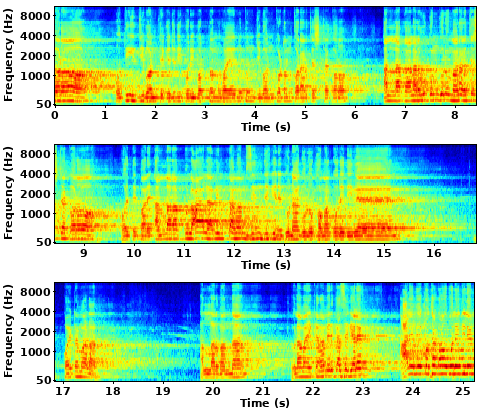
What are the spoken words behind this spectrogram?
করো, অতীত জীবন থেকে যদি পরিবর্তন হয়ে নতুন জীবন গঠন করার চেষ্টা করো আল্লাহ তালার হুকুমগুলো মানার চেষ্টা করো। হইতে পারে আল্লাহ রাব্বুল আলামিন তামাম জিন্দিগির গুনাহগুলো ক্ষমা করে দিবেন। কয়টা মার্ডার? আল্লাহর বান্দা ওলামাই কারামের কাছে গেলেন, আলেম এই কথাটাও বলে দিলেন,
